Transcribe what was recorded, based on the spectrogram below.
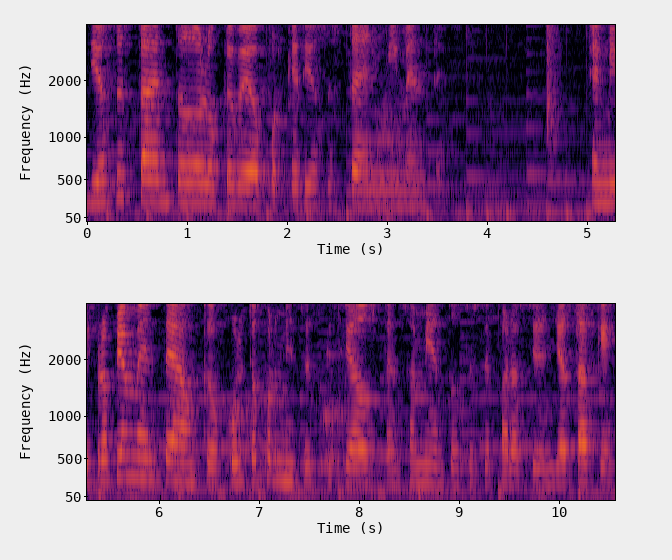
Dios está en todo lo que veo porque Dios está en mi mente. En mi propia mente, aunque oculto por mis desquiciados pensamientos de separación y ataque,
